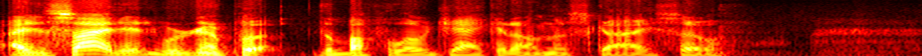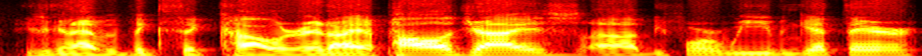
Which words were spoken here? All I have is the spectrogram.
I decided we're going to put the buffalo jacket on this guy. So he's going to have a big, thick collar. And I apologize uh, before we even get there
